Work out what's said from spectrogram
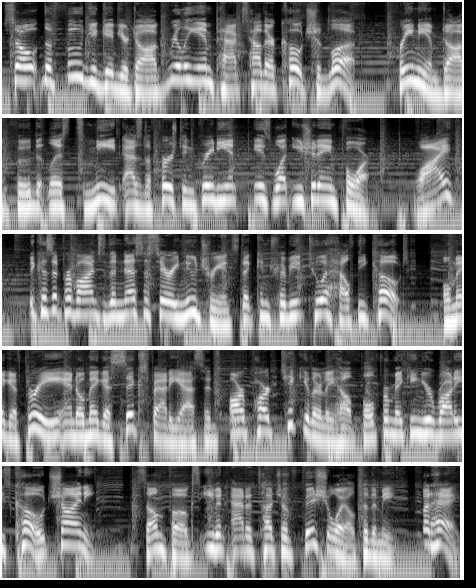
So, the food you give your dog really impacts how their coat should look. Premium dog food that lists meat as the first ingredient is what you should aim for. Why? Because it provides the necessary nutrients that contribute to a healthy coat. Omega 3 and omega 6 fatty acids are particularly helpful for making your Rottie's coat shiny. Some folks even add a touch of fish oil to the meat. But hey,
